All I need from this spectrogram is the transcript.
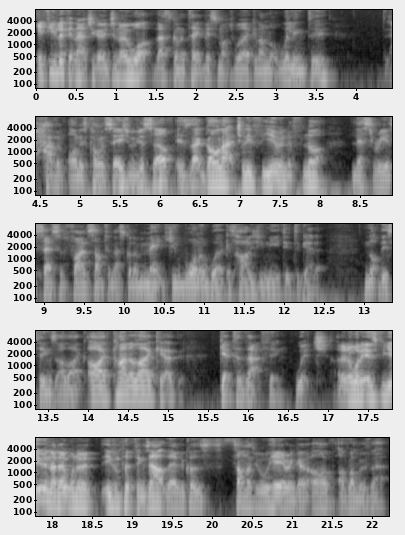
If you look at that and you go, do you know what? That's going to take this much work, and I'm not willing to. Have an honest conversation with yourself. Is that goal actually for you? And if not, let's reassess and find something that's going to make you want to work as hard as you need to to get it. Not these things that are like, oh, I'd kind of like it. Get to that thing, which I don't know what it is for you, and I don't want to even put things out there because sometimes people hear and go, oh, I'll, I'll run with that.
